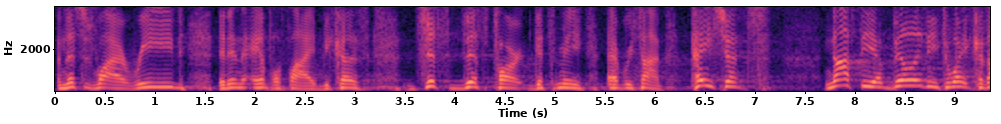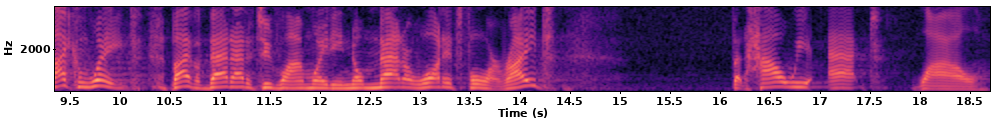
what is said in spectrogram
And this is why I read it in the Amplified because just this part gets me every time. Patience, not the ability to wait, because I can wait, but I have a bad attitude while I'm waiting, no matter what it's for, right? But how we act while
